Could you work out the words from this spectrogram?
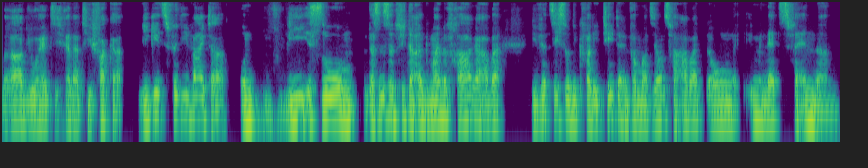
Radio hält sich relativ wacker. Wie geht's für die weiter? Und wie ist so, das ist natürlich eine allgemeine Frage, aber wie wird sich so die Qualität der Informationsverarbeitung im Netz verändern?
